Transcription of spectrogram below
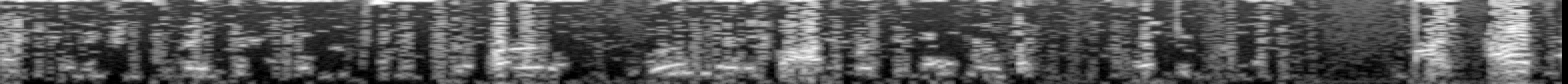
I hear the conspiration is a piece hurt and wound anybody with behavior, but you recognize my outward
